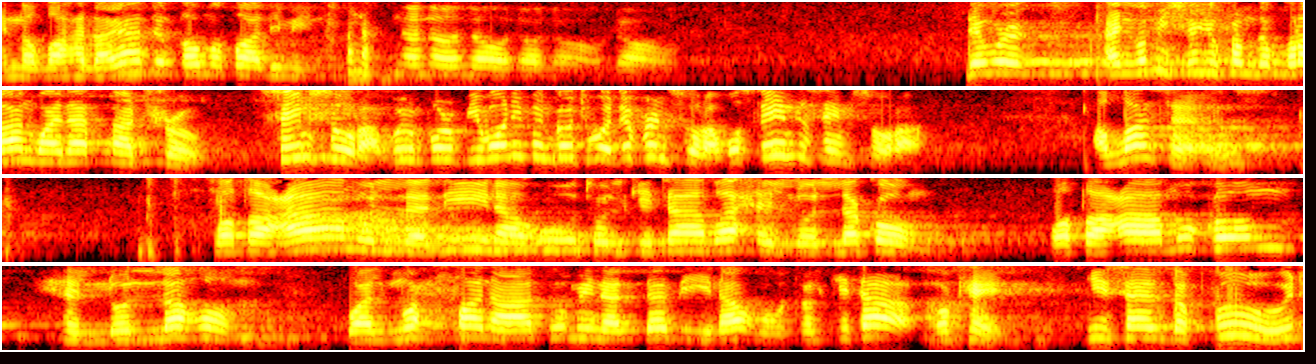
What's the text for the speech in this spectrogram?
إن الله لا يهدي القوم الظالمين. No, no, no, no, no, no. There were, and let me show you from the Quran why that's not true. Same surah. We, we won't even go to a different surah. We'll stay in the same surah. Allah says, وطعام الذين أوتوا الكتاب حل لكم وطعامكم حل لهم وَالْمُحْصَنَاتُ مِنَ الَّذِينَ أُوتُوا الْكِتَابِ Okay, he says the food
